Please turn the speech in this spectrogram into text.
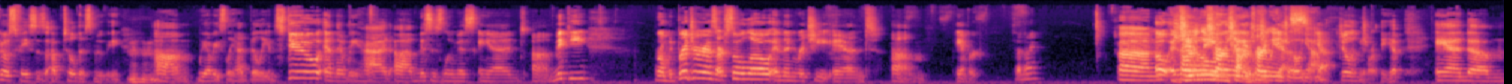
Ghostfaces up till this movie. hmm Um, we obviously had Billy and Stu, and then we had uh, Mrs. Loomis and um, Mickey, Roman Bridger as our solo, and then Richie and um, Amber. Is that nine? Um, Oh, and Charlie, Jill and Charlie, Charlie. Charlie, and Yes, Jill. Yeah. yeah, Jill and Charlie. Yep. And um,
